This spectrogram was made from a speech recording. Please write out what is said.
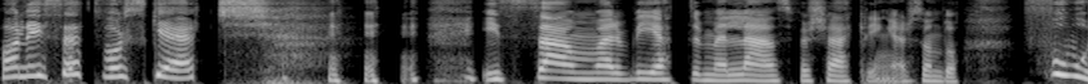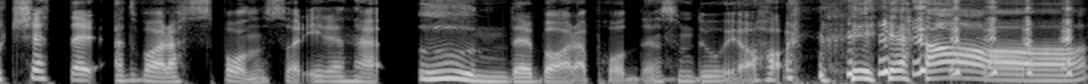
Har ni sett vår sketch? i samarbete med Länsförsäkringar som då fortsätter att vara sponsor i den här underbara podden som du och jag har. ja,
